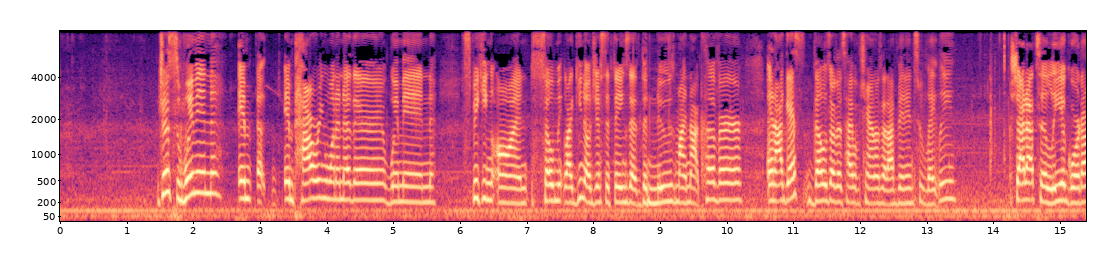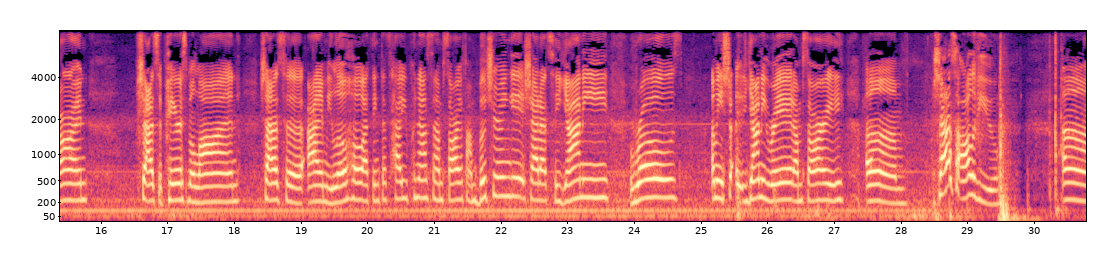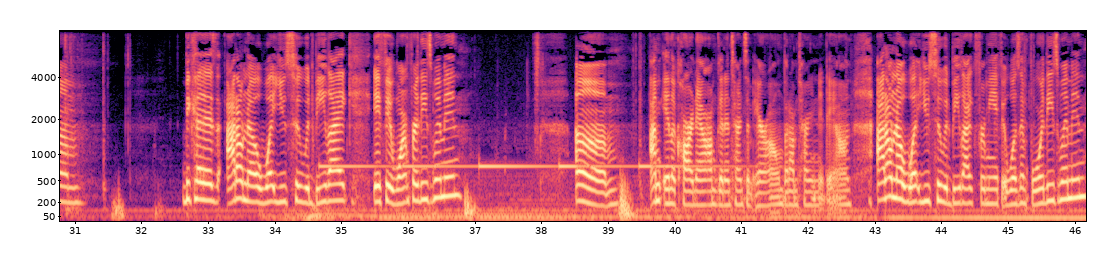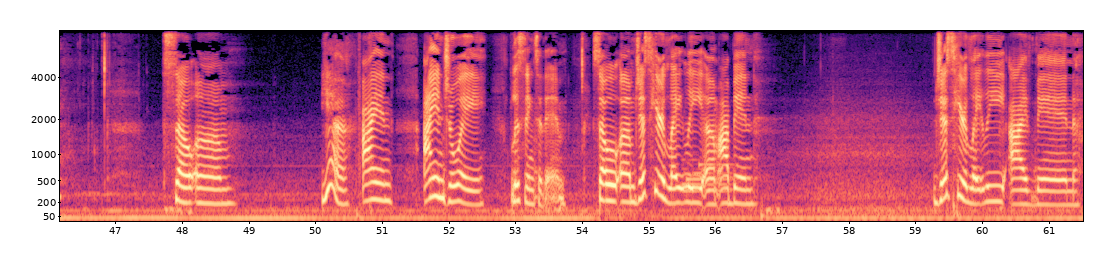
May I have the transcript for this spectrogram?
just women em- uh, empowering one another, women speaking on so many like you know just the things that the news might not cover and I guess those are the type of channels that I've been into lately. Shout out to Leah Gordon. Shout out to Paris Milan. Shout out to I am Eloho. I think that's how you pronounce it. I'm sorry if I'm butchering it. Shout out to Yanni Rose. I mean, Yanni Red. I'm sorry. Um, shout out to all of you. Um, because I don't know what YouTube would be like if it weren't for these women. Um, I'm in a car now. I'm gonna turn some air on, but I'm turning it down. I don't know what YouTube would be like for me if it wasn't for these women. So um yeah, I and I enjoy listening to them. So um just here lately um I've been just here lately I've been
